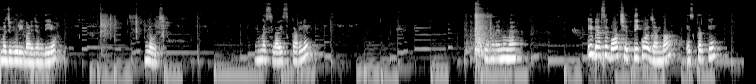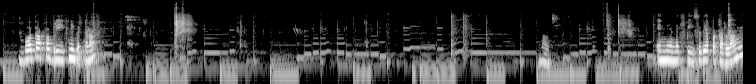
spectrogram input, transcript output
ਮਜਬੂਰੀ ਬਣ ਜਾਂਦੀ ਆ। ਲਓ ਜੀ। ਇਹਨੂੰ ਮੈਂ ਸਲਾਈਸ ਕਰ ਲੇ ਤੇ ਹੁਣ ਇਹਨੂੰ ਮੈਂ ਇਹ ਵੈਸੇ ਬਹੁਤ ਛੇਤੀ ਘੁਲ ਜਾਂਦਾ, ਇਸ ਕਰਕੇ ਬਹੁਤਾ ਆਪਾਂ ਬਰੀਕ ਨਹੀਂ ਕੱਟਣਾ। ਲਓ ਜੀ। ਇੰਨੇ ਇੰਨੇ ਪੀਸ ਦੇ ਆਪਾਂ ਕਰ ਲਾਂਗੇ।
